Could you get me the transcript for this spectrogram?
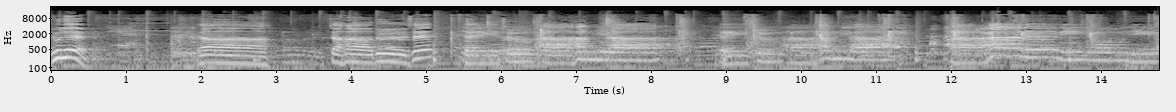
이모님. 야. 자, 하나, 둘, 셋. 생일 축하합니다. 생일 축하합니다. 사랑하는 이모님.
